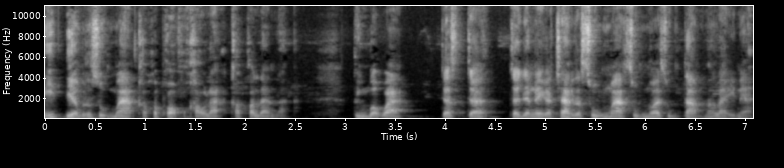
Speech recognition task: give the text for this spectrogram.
นิดเดียวมันต้องสูงมากเขาก็พอของเขาละเขาก็แล้วนะถึงบอกว่าจะจะจะยังไงก็ช่างจะสูงมากสูงน้อยสูงต่ำเท่าไหร่เนี่ย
